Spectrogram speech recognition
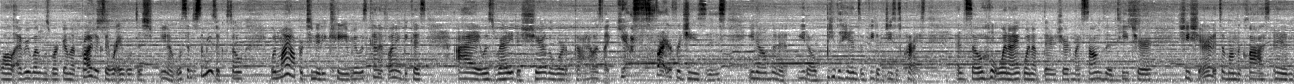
while everyone was working on their projects, they were able to, you know, listen to some music. So when my opportunity came, it was kind of funny because I was ready to share the word of God. I was like, yes, fire for Jesus. You know, I'm going to, you know, be the hands and feet of Jesus Christ. And so when I went up there and shared my songs with the teacher, she shared it among the class and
